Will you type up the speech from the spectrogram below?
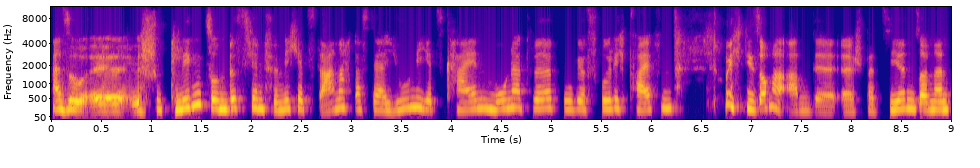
Also äh, klingt so ein bisschen für mich jetzt danach, dass der Juni jetzt kein Monat wird, wo wir fröhlich pfeifend durch die Sommerabende äh, spazieren, sondern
